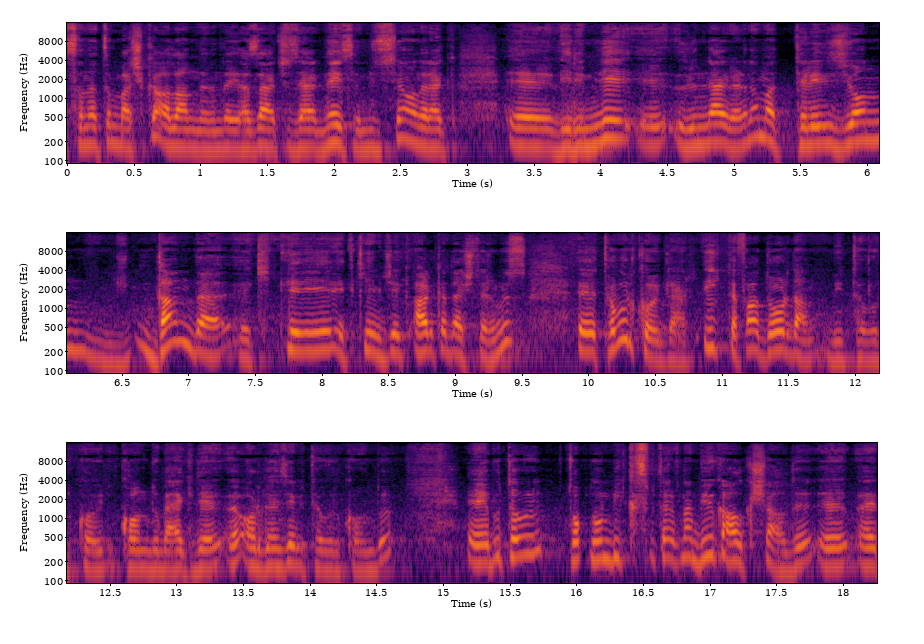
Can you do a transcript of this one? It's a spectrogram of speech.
sanatın başka alanlarında yazar çizer neyse müzisyen olarak e, verimli e, ürünler veren ama televizyondan da e, kitleyi etkileyebilecek arkadaşlarımız e, tavır koydular. İlk defa doğrudan bir tavır koy- kondu belki de e, organize bir tavır kondu. E, bu tavır toplumun bir kısmı tarafından büyük alkış aldı. E, e,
